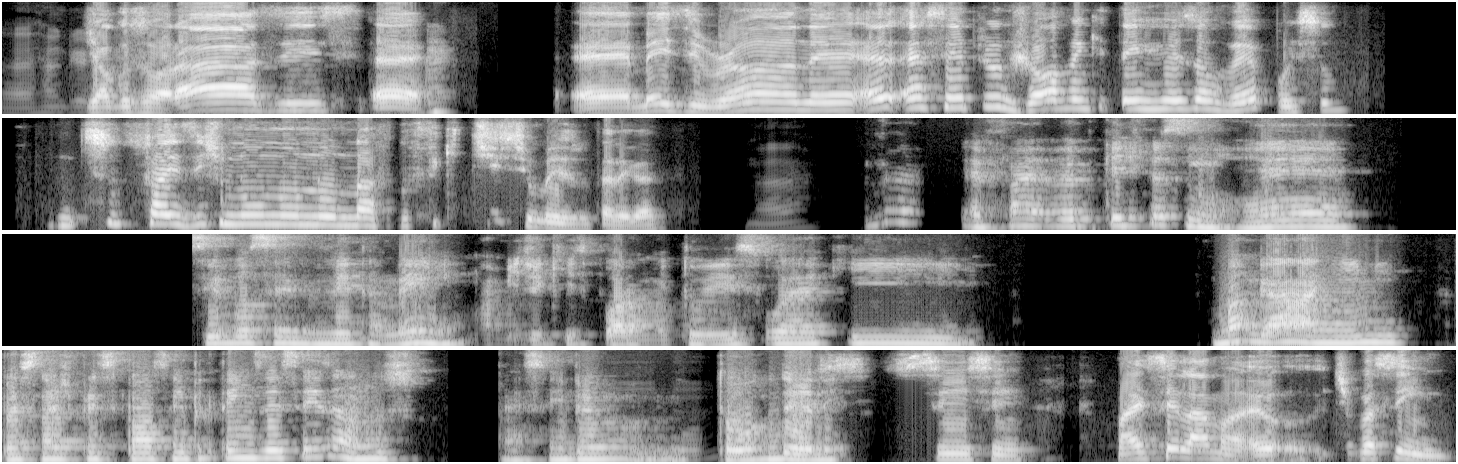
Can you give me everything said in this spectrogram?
é, Jogos Vorazes, é. é Maze Runner, é, é sempre o jovem que tem que resolver, pô. Isso, isso só existe no, no, no, na- no fictício mesmo, tá ligado? né? É, fa- é porque, tipo assim, é... se você ver também, uma mídia que explora muito isso é que mangá, anime, o personagem principal sempre tem 16 anos. É sempre o torno dele. Sim, sim. Mas sei lá, mano, eu, tipo assim,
